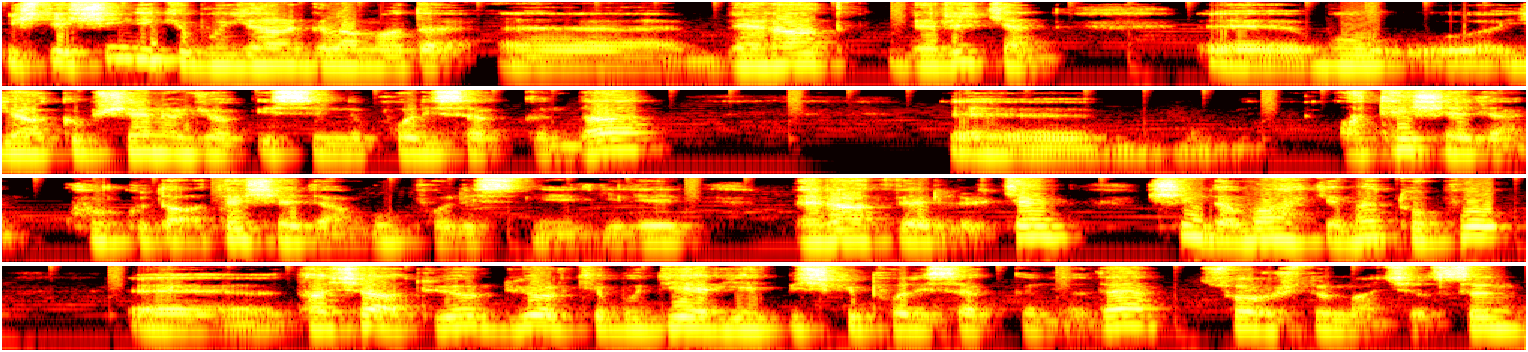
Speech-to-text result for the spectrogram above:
İşte şimdiki bu yargılamada e, beraat verirken e, bu Yakup Şenocak isimli polis hakkında e, ateş eden, Kurkut'a ateş eden bu polisle ilgili beraat verilirken şimdi mahkeme topu e, taşa atıyor. Diyor ki bu diğer 72 polis hakkında da soruşturma açılsın.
